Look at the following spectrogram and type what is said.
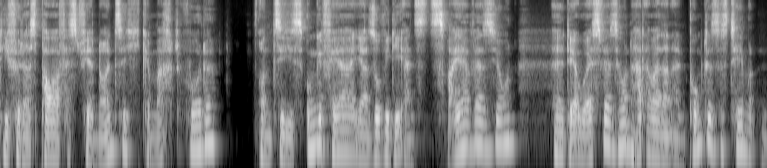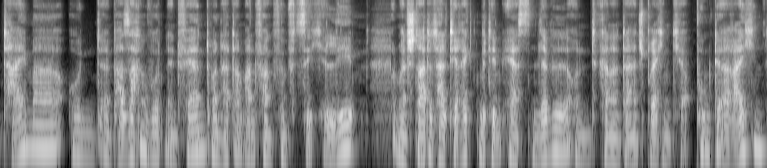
die für das Powerfest 94 gemacht wurde. Und sie ist ungefähr ja so wie die 1.2er Version äh, der US-Version, hat aber dann ein Punktesystem und einen Timer und ein paar Sachen wurden entfernt. Man hat am Anfang 50 Leben und man startet halt direkt mit dem ersten Level und kann dann da entsprechend ja Punkte erreichen.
